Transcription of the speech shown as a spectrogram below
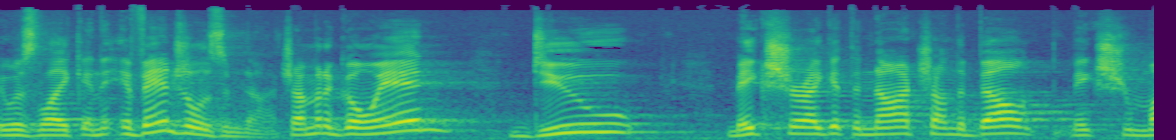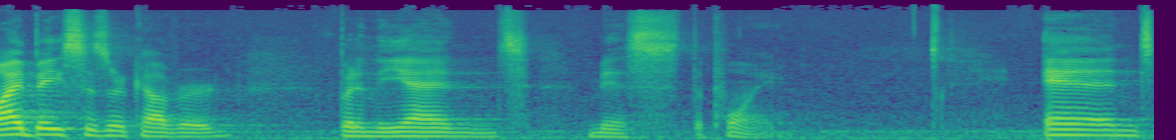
It was like an evangelism notch. I'm going to go in, do, make sure I get the notch on the belt, make sure my bases are covered, but in the end, miss the point. And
